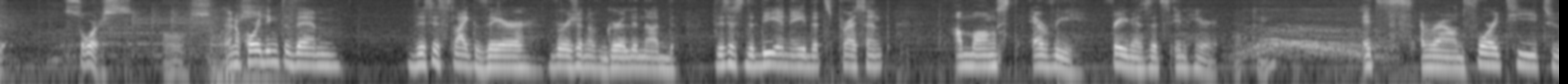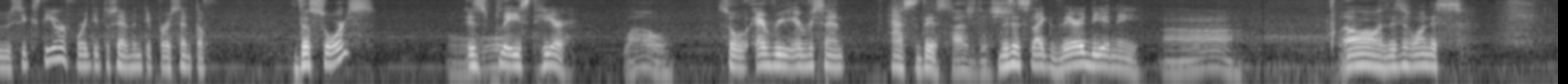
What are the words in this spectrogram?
Source. Oh, so. And according to them, this is like their version of Guerlinade. This is the DNA that's present amongst every fragrance that's in here. Okay. It's around 40 to 60 or 40 to 70 percent of the source is Oh, placed here. Wow. So every every scent has this. Has this. This is like their DNA. ah. Oh, this one is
